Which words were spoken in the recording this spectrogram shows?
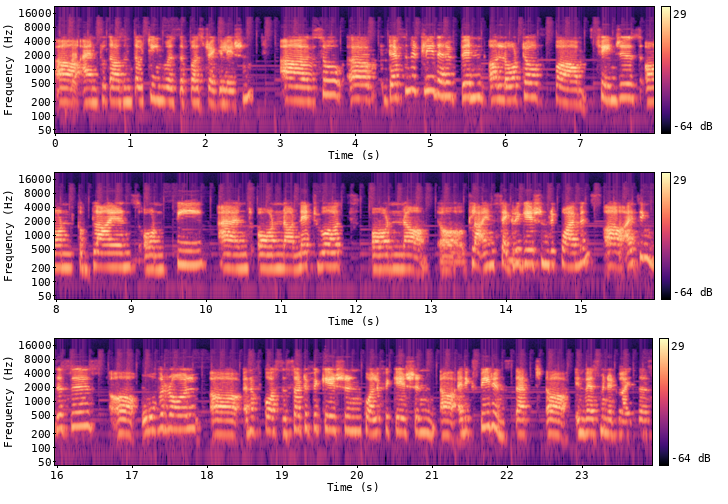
uh, and 2013 was the first regulation. Uh, so uh, definitely there have been a lot of um, changes on compliance, on fee, and on uh, net worth on uh, uh, client segregation requirements. Uh, I think this is uh, overall, uh, and of course, the certification, qualification, uh, and experience that investment advisors,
